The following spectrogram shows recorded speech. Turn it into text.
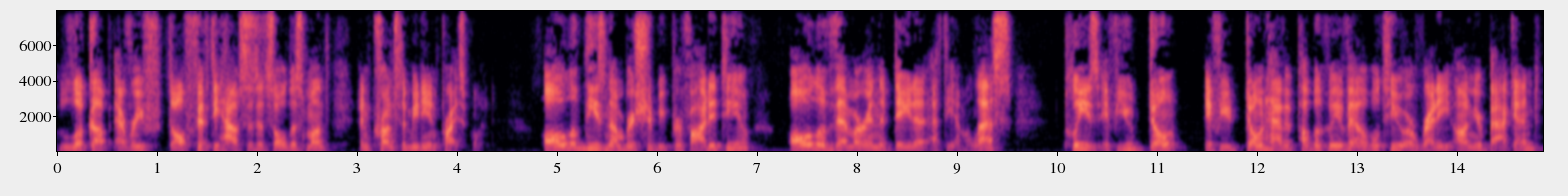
look up every all 50 houses that sold this month and crunch the median price point. All of these numbers should be provided to you. All of them are in the data at the MLS. Please, if you don't, if you don't have it publicly available to you or ready on your back end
